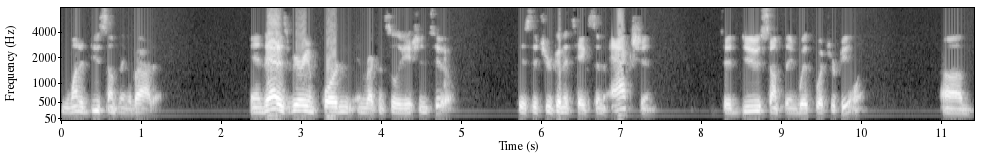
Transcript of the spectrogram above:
You want to do something about it. And that is very important in reconciliation too, is that you're going to take some action to do something with what you're feeling. Um,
